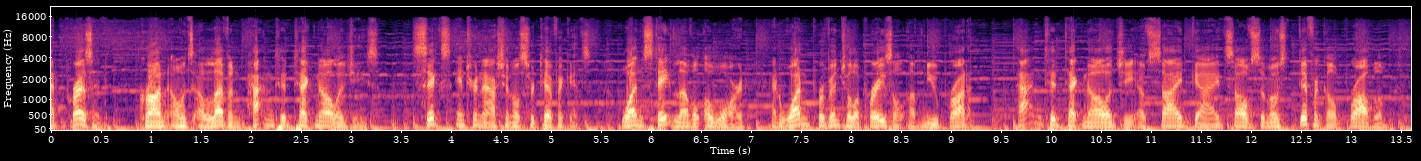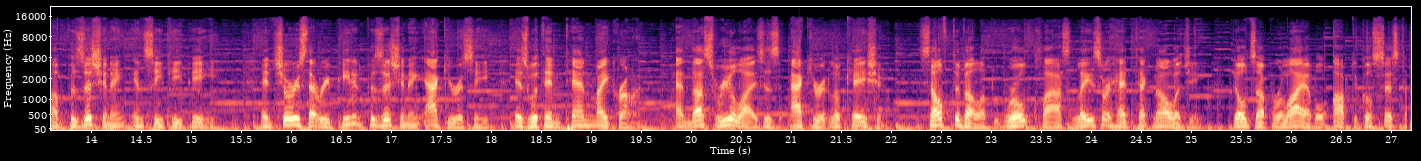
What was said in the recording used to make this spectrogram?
At present, Cron owns 11 patented technologies, 6 international certificates, 1 state level award, and 1 provincial appraisal of new product. Patented technology of side guide solves the most difficult problem of positioning in CTP, ensures that repeated positioning accuracy is within 10 micron, and thus realizes accurate location. Self-developed world-class laser head technology builds up reliable optical system.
